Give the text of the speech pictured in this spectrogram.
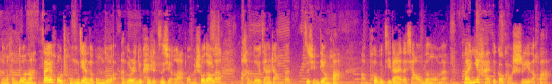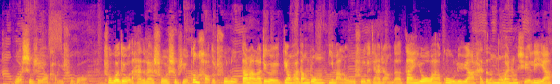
那么很多呢，灾后重建的工作，很多人就开始咨询了。我们收到了很多家长的咨询电话啊，迫不及待的想要问我们：万一孩子高考失利的话，我是不是要考虑出国？出国对我的孩子来说，是不是有更好的出路？当然了，这个电话当中溢满了无数的家长的担忧啊、顾虑啊，孩子能不能完成学历呀？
